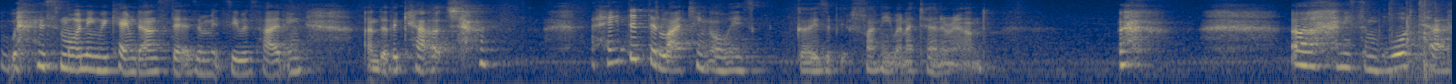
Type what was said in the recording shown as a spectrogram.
this morning we came downstairs and Mitzi was hiding under the couch. I hate that the lighting always goes a bit funny when I turn around. oh, I need some water.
